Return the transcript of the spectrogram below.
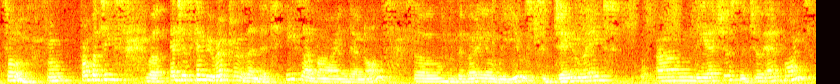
So, from properties, well, edges can be represented either by their nonce, so the value we use to generate um, the edges, the two endpoints,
